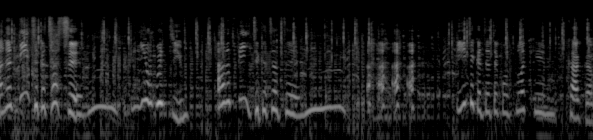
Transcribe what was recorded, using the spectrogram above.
Она пицца кататься! Не угодим! Она пицца кататься! Пицца кататься con fucking caca,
